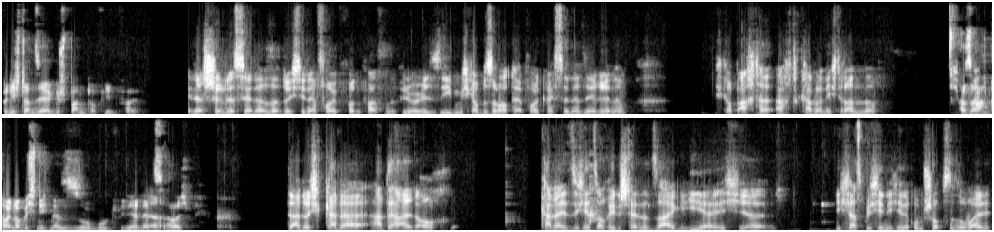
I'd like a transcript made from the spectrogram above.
bin ich dann sehr gespannt auf jeden Fall. Ja, das Schöne ist ja, dass er durch den Erfolg von Fast and Furious 7, ich glaube, ist immer noch der erfolgreichste in der Serie, ne? Ich glaube, 8, 8 kam da nicht dran, ne? Also 8 war, glaube ich, nicht mehr so gut wie der letzte, ja. aber ich dadurch kann er, hat er halt auch, kann er sich jetzt auch hinstellen und sagen, hier, ich, äh, ich lasse mich hier nicht hier rumschubsen, so, weil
